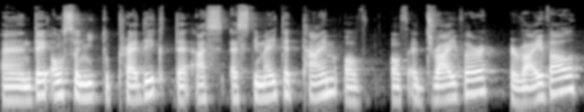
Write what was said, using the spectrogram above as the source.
And they also need to predict the estimated time of, of a driver arrival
